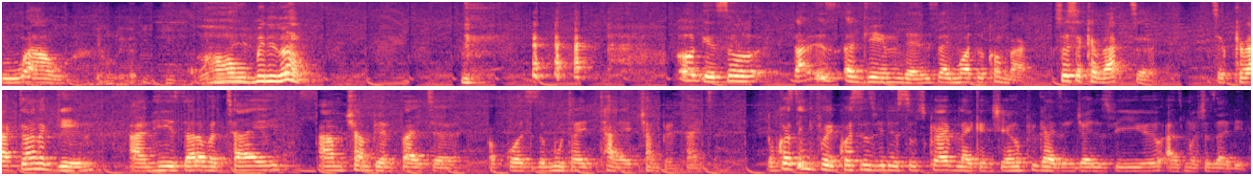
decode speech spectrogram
wow. How many left? okay, so that is a game then. It's like Mortal Kombat. So it's a character. It's a character in a game and he's that of a Thai um, champion fighter. Of course, he's a Muay Thai champion fighter. Of course, thank you for your questions, video. Subscribe, like, and share. I hope you guys enjoyed this video as much as I did.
